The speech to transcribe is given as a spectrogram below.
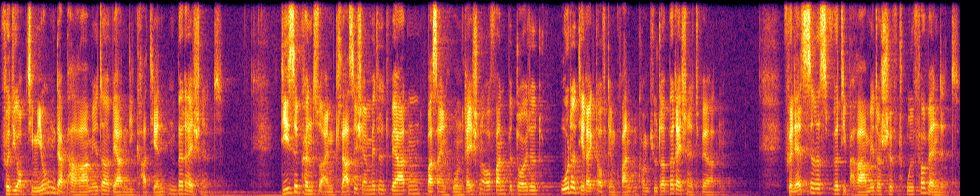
Für die Optimierung der Parameter werden die Gradienten berechnet. Diese können zu einem klassisch ermittelt werden, was einen hohen Rechenaufwand bedeutet oder direkt auf dem Quantencomputer berechnet werden. Für letzteres wird die Parameter-Shift-Rule verwendet.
